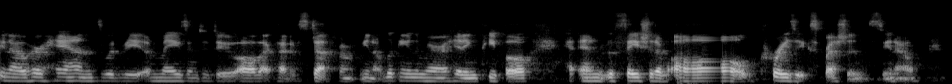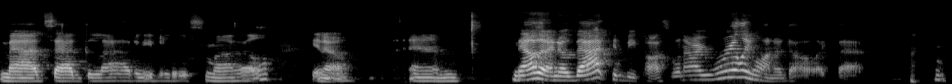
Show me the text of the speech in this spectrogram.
you know her hands would be amazing to do all that kind of stuff. From you know looking in the mirror, hitting people, and the face should have all crazy expressions. You know, mad, sad, glad, and even a little smile. You know, and now that I know that could be possible, now I really want a doll like that.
